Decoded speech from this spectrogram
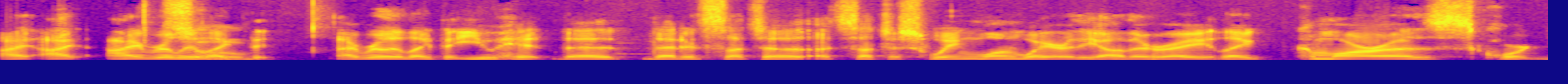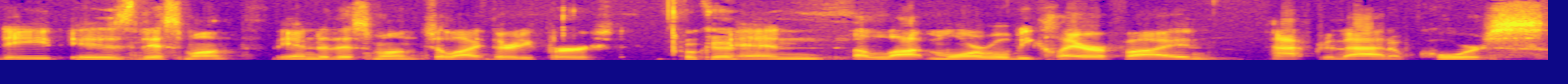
I, I, I really So- like that. I really like that you hit that that it's such a it's such a swing one way or the other, right? Like Kamara's court date is this month, the end of this month, July thirty first, Okay. and a lot more will be clarified after that, of course.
